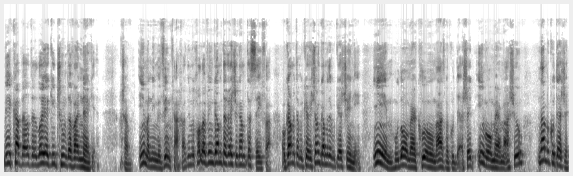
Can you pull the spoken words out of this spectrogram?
ויקבל את זה, לא יגיד שום דבר נגד. עכשיו, אם אני מבין ככה, אז אני יכול להבין גם את הרשע, גם את הסיפא, או גם את המקרה הראשון, גם את המקרה השני. אם הוא לא אומר כלום, אז מקודשת, אם הוא אומר משהו, אינה מקודשת.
